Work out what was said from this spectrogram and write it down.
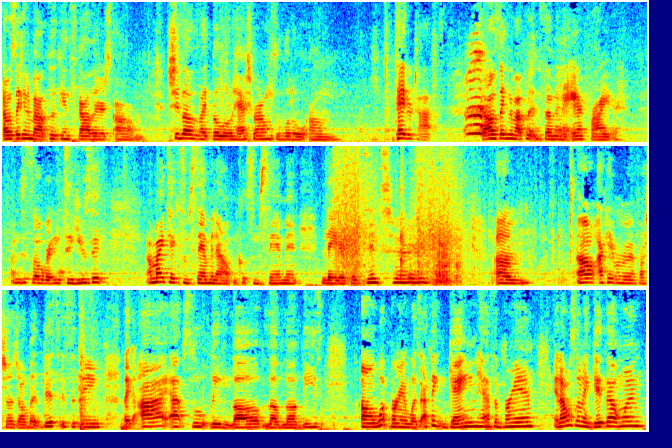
I was thinking about cooking Skylar's, um, she loves like the little hash browns, the little um, tater tots. So I was thinking about putting some in the air fryer. I'm just so ready to use it. I might take some salmon out and cook some salmon later for dinner. Um, oh, I can't remember if I showed y'all, but this is the thing. Like, I absolutely love, love, love these. Um, what brand was it? I think Gain has a brand, and I was gonna get that one.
